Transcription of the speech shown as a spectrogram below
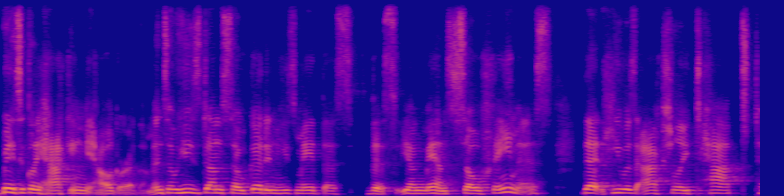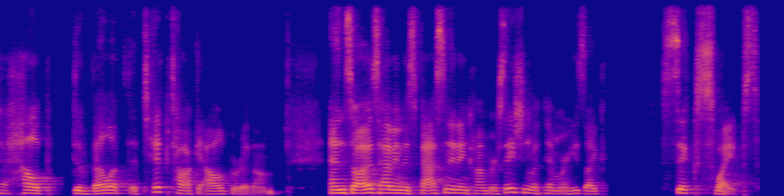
basically hacking the algorithm. And so he's done so good and he's made this this young man so famous that he was actually tapped to help develop the TikTok algorithm. And so I was having this fascinating conversation with him where he's like six swipes,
